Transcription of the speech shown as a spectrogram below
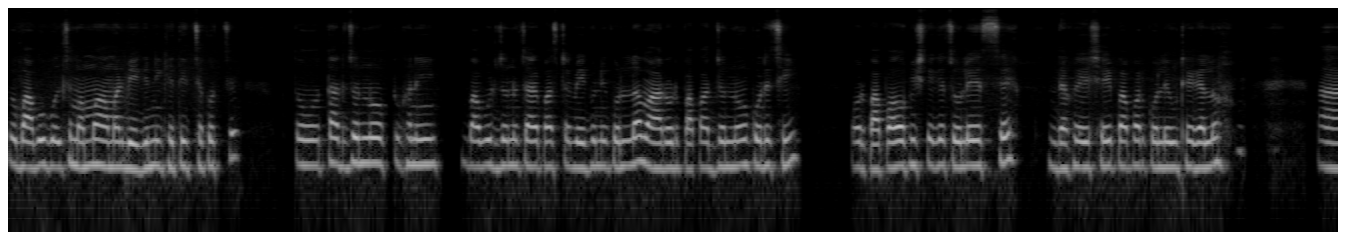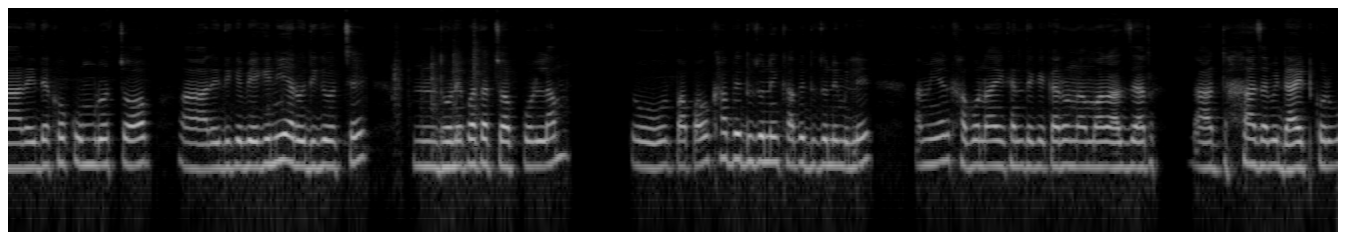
তো বাবু বলছে, মাম্মা, আমার বেগুনি খেতে ইচ্ছা করছে। তো তার জন্য একটুখানি বাবুর জন্য চার পাঁচটা বেগুনি করলাম আর ওর পাপার জন্যও করেছি। ওর পাপা অফিস থেকে চলে এসছে। দেখো সেই পাপার কোলে উঠে গেল। আর এই দেখো কুমড়োর চপ, আর এদিকে বেগুনি, আর ওইদিকে হচ্ছে ধনে পাতার চপ করলাম। তো ওর পাপাও খাবে, দুজনেই খাবে, দুজনে মিলে। আমি আর খাব না এখান থেকে, কারণ আমার আজ আর আজ আমি ডায়েট করব।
